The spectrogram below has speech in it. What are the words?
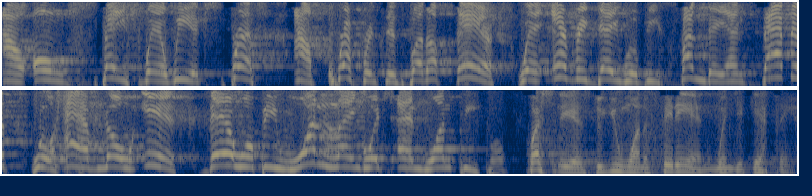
our own space where we express our preferences, but up there where every day will be Sunday and Sabbath will have no end, there will be one language and one people. Question is, do you want to fit in when you get there?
